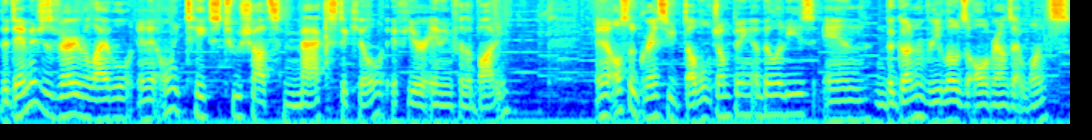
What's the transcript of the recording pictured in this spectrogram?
The damage is very reliable and it only takes 2 shots max to kill if you're aiming for the body. And it also grants you double jumping abilities and the gun reloads all rounds at once,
